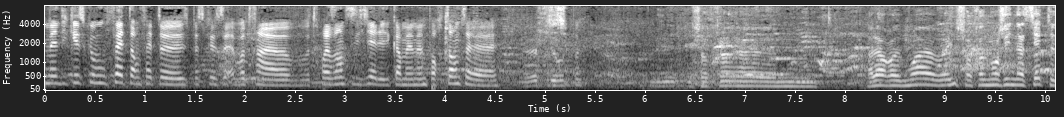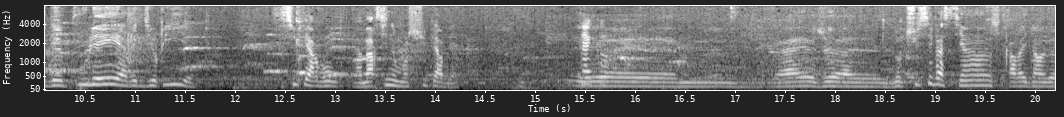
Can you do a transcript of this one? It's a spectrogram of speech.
m'indiquer ce que vous faites en fait euh, Parce que ça- votre, euh, votre présence ici, elle est quand même importante. euh, je suis en train. euh, Alors moi, ouais, je suis en train de manger une assiette de poulet avec du riz. C'est super bon. À Marcine, on mange super bien. D'accord. euh, ouais, donc je suis Sébastien. Je travaille dans, le-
